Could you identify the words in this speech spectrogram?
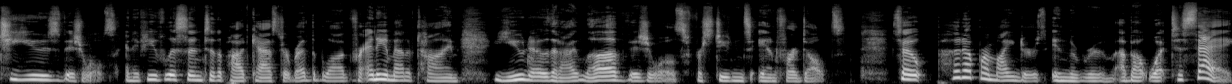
to use visuals. And if you've listened to the podcast or read the blog for any amount of time, you know that I love visuals for students and for adults. So put up reminders in the room about what to say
